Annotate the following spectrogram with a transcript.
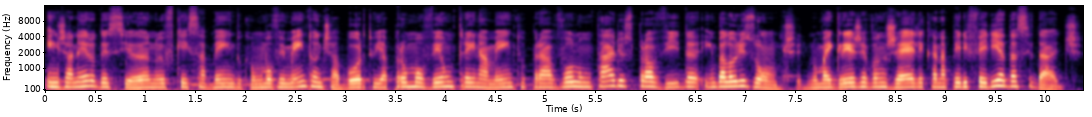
Em janeiro desse ano, eu fiquei sabendo que um movimento anti-aborto ia promover um treinamento para voluntários pró-vida em Belo Horizonte, numa igreja evangélica na periferia da cidade.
